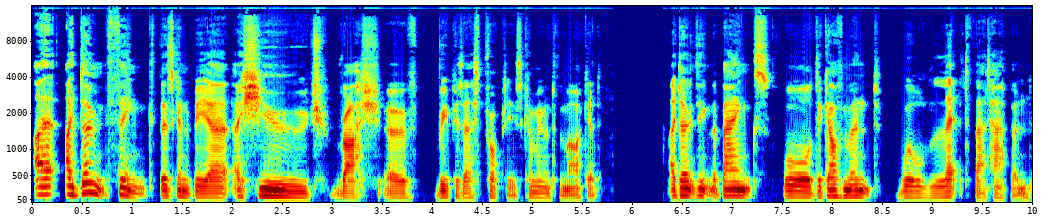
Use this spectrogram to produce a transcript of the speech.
I, I don't think there's going to be a, a huge rush of repossessed properties coming onto the market. I don't think the banks or the government will let that happen.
